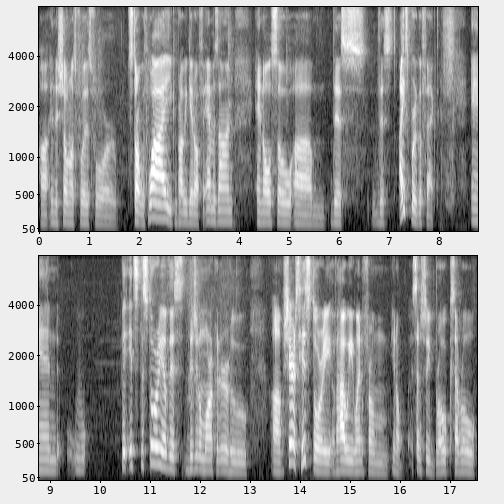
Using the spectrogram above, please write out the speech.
uh, in the show notes for this for start with why. You can probably get off amazon. And also um, this this iceberg effect. And w- it's the story of this digital marketer who um, shares his story of how he went from you know essentially broke several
